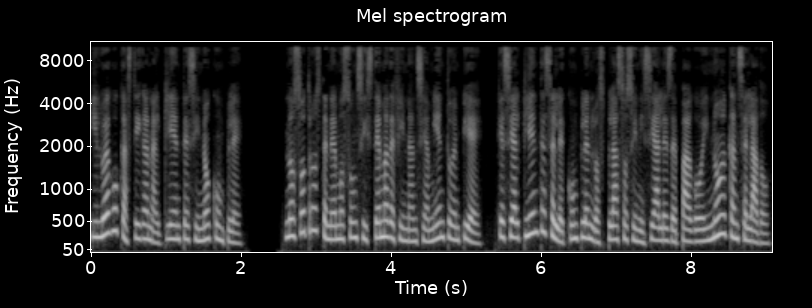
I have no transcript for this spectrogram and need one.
y luego castigan al cliente si no cumple. Nosotros tenemos un sistema de financiamiento en pie, que si al cliente se le cumplen los plazos iniciales de pago y no ha cancelado,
